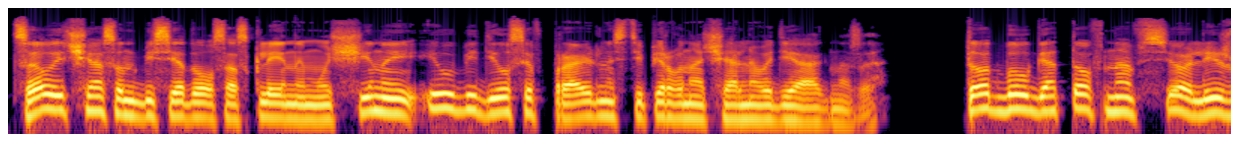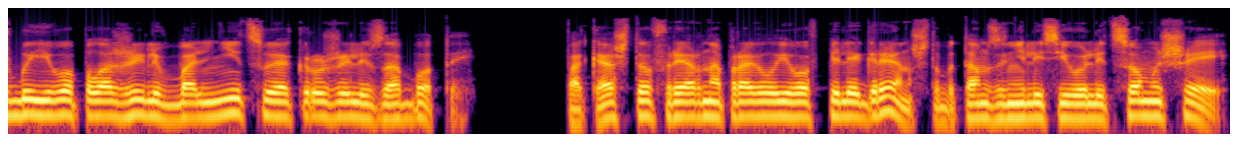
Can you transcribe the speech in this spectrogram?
Целый час он беседовал со склеенным мужчиной и убедился в правильности первоначального диагноза. Тот был готов на все, лишь бы его положили в больницу и окружили заботой. Пока что Фрер направил его в Пелегрен, чтобы там занялись его лицом и шеей.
